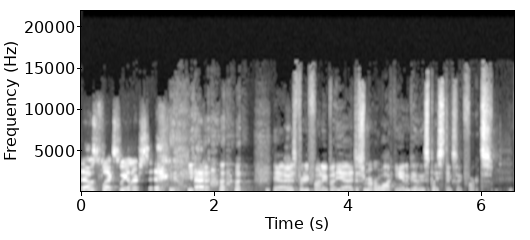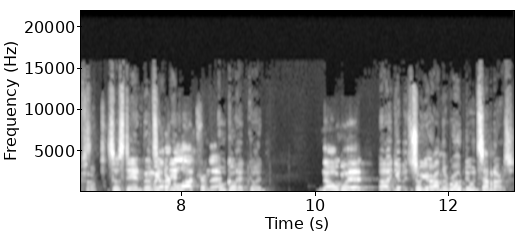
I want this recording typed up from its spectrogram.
that was Flex Wheelers. yeah, yeah, it was pretty funny. But yeah, I just remember walking in and being like, this place stinks like farts. So So Stan, and what's we up, learned man? a lot from that. Oh, go ahead. Go ahead. No, go ahead. Uh, so you're on the road doing seminars.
